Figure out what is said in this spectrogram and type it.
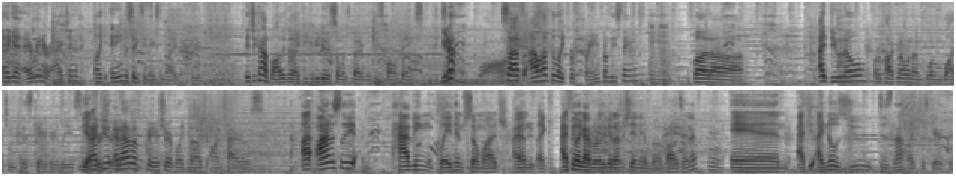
like at every interaction, like any mistakes he makes, I'm like, it just kind of bothers me. Like, you could be doing so much better with these small things. You're So- not wrong. So I have to, I'll have to like refrain from these things. Mhm. But uh, I do know what I'm talking about when I'm when I'm watching this character at least. Yeah, and I do, sure. and I have a fair share of like knowledge on Kairos. I honestly, having played him so much, I under like I feel like I have a really good understanding of uh, Palutena, Hmm. and I I know Zoo does not like this character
